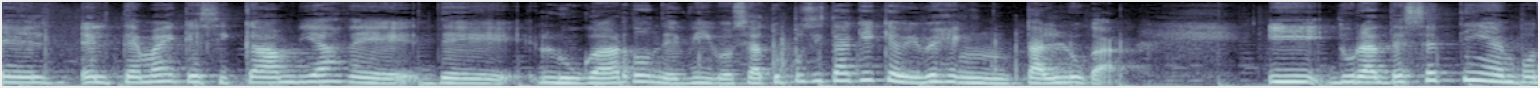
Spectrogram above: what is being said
El, tema de que si cambias de, lugar donde vives, o sea, tú pusiste aquí que vives en tal lugar y durante ese tiempo,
